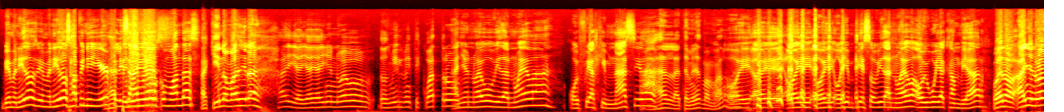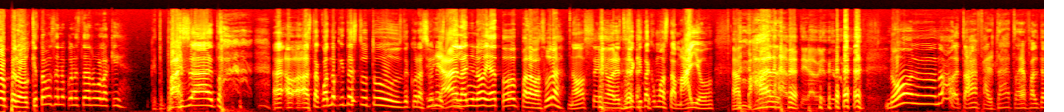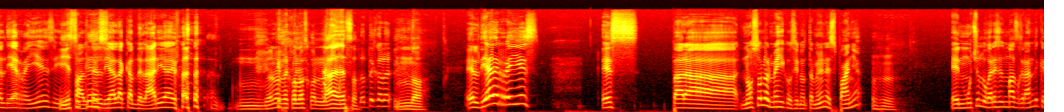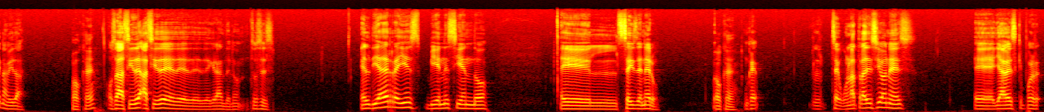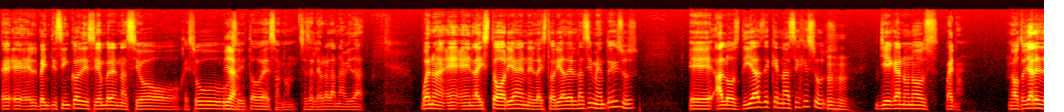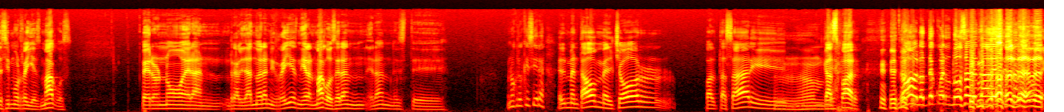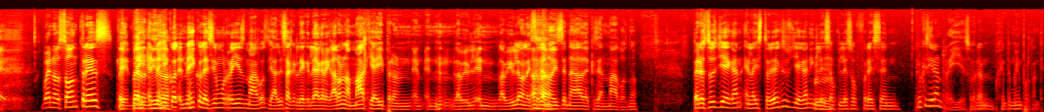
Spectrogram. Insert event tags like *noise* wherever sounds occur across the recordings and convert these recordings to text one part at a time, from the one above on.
Bienvenidos, bienvenidos. Happy New Year. Happy Feliz New año. Year's. ¿Cómo andas? Aquí nomás mira, ay, ay, ay, año nuevo 2024. Año nuevo, vida nueva. Hoy fui al gimnasio. Ah, la, también es mamado. Hoy, hoy, *laughs* hoy, hoy, hoy empiezo vida nueva. Hoy voy a cambiar. Bueno, año nuevo, pero ¿qué estamos haciendo con este árbol aquí? ¿Qué te pasa? *laughs* ¿A- a- ¿Hasta cuándo quitas tú tus decoraciones? Ya, el año nuevo, ya todo para basura. No, señor. Esto se quita como hasta mayo. *laughs* Ah, *laughs* mentira, mentira. No, no, no, no. Todavía falta, todavía falta el Día de Reyes y, ¿Y eso falta el? Día de la Candelaria. y- Mm, Yo no reconozco nada de eso. ¿No te cono- No. El Día de Reyes es para no solo en México, sino también en España. En muchos lugares es más grande que Navidad. Ok. O sea, así de, así de, de- de- de grande, ¿no? Entonces, el Día de Reyes viene siendo el 6 de enero. Ok. ¿ok? Según la tradición es, eh, ya ves que por, eh, eh, el 25 de diciembre nació Jesús y todo eso, ¿no? Se celebra la Navidad. Bueno, en, en la historia, en la historia del nacimiento de Jesús, eh, a los días de que nace Jesús, llegan unos, bueno, nosotros ya les decimos reyes magos, pero no eran, en realidad no eran ni reyes ni eran magos, eran, eran, este, bueno, creo que sí era, el mentado Melchor, Baltasar y No. Gaspar. *laughs* No, no te acuerdas, no sabes nada de eso. *laughs* No, no, no. Bueno, son tres que en. México, en México le decimos reyes magos, ya les le, le agregaron la magia ahí, pero en, la Biblia, en la Biblia o en la historia Ajá. no dice nada de que sean magos, ¿no? Pero estos llegan, en la historia de Jesús llegan y les, les ofrecen, creo que sí eran reyes o eran gente muy importante.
